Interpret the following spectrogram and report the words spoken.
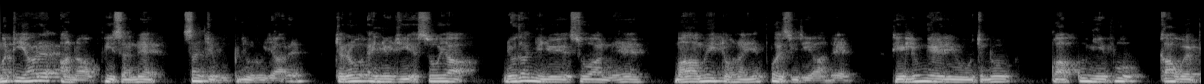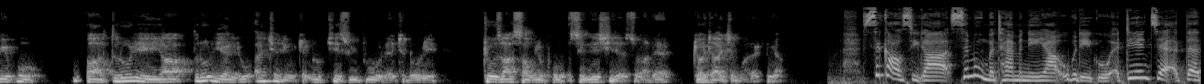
မတရားတဲ့အာဏာဖိစံနဲ့စန့်ကျင်မှုပြုလုပ်လို့ရတယ်။ကျွန်တော် NUG အစိုးရမျိုးသားညီညွတ်ရေးအစိုးရနဲ့မဟာမိတ်တော်လှန်ရေးဖွဲ့စည်းတွေအားလည်း ဒီလူငယ်တွေကိုကျွန်တော်ကကူညီဖို့ကာဝယ်ပေးဖို့အာသူတို့တွေရသူတို့ရဲ့လိုအပ်ချက်တွေကိုကျွန်တော်ဖြည့်ဆည်းဖို့လည်းကျွန်တော်တွေစူးစမ်းဆောင်ရွက်ဖို့အစဉ်အရှိတယ်ဆိုတာလည်းပြောကြားချင်ပါတယ်ခင်ဗျာစစ်ကောင်စီကစစ်မှုမထမ်းမနေရဥပဒေကိုအတင်းအကျပ်အသက်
